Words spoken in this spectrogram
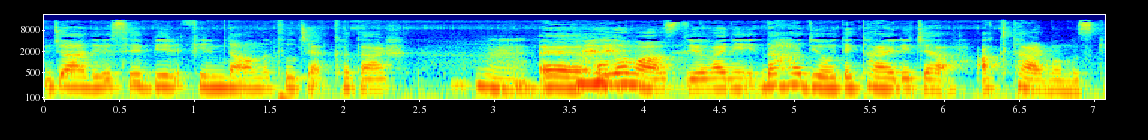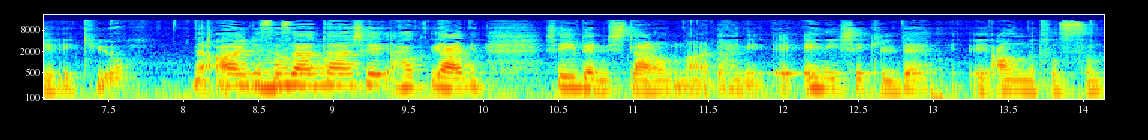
mücadelesi bir filmde anlatılacak kadar e, olamaz diyor. Hani daha diyor detaylıca aktarmamız gerekiyor. Ailesi Tamam. zaten şey yani şey demişler onlar da hani e, en iyi şekilde e, anlatılsın.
